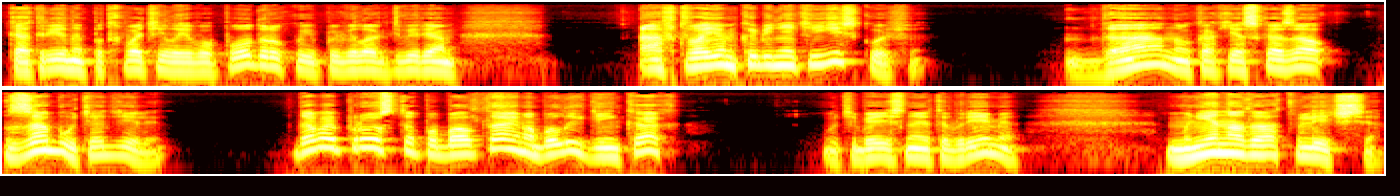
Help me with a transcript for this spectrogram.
Катрина подхватила его под руку и повела к дверям. «А в твоем кабинете есть кофе?» «Да, но, как я сказал, забудь о деле. Давай просто поболтаем о былых деньках. У тебя есть на это время. Мне надо отвлечься».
